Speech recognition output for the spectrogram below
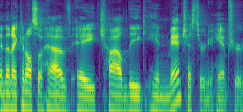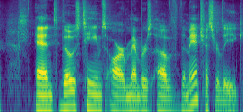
And then I can also have a child league in Manchester, New Hampshire. And those teams are members of the Manchester League.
